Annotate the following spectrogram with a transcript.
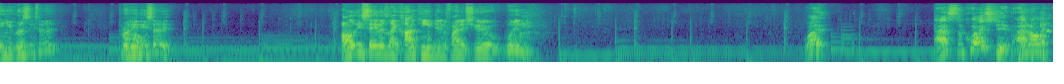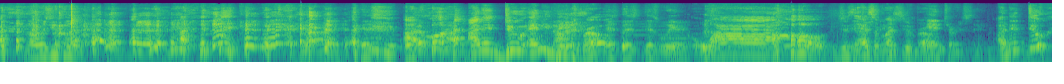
And you listen to it? What did he say? All he's saying is like, how can you identify the shooter when What? Ask the question. I don't. no, was you clear? Nah, this, this, I don't. nah, I didn't do anything, nah, bro. This, this, this weird. Wow. Just ask the question, bro. Interesting. I didn't do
